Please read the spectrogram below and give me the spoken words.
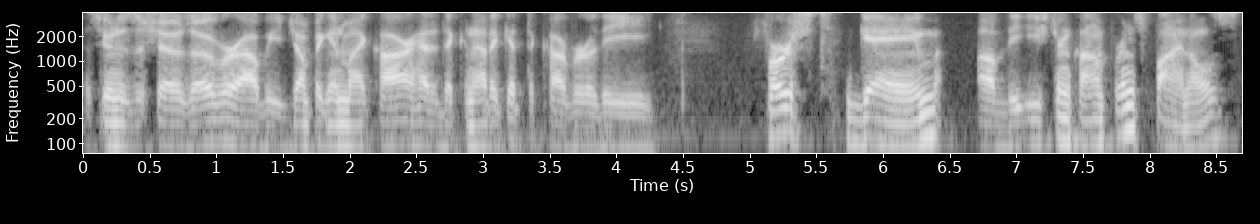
as soon as the show's over, I'll be jumping in my car headed to Connecticut to cover the first game of the Eastern Conference Finals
